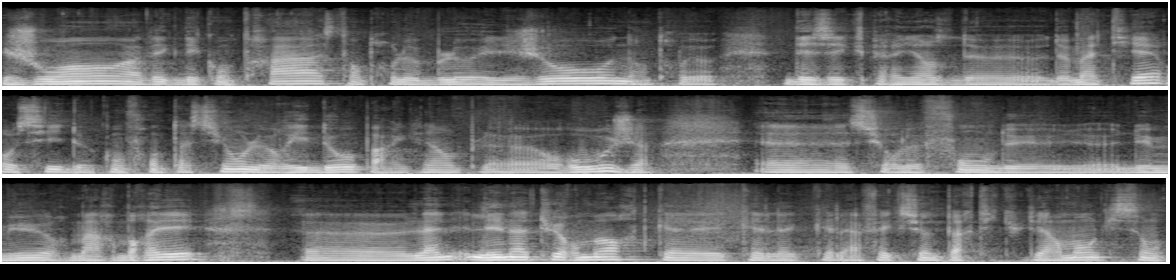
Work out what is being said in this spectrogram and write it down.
jouant avec des contrastes entre le bleu et le jaune, entre des expériences de, matière aussi, de confrontation, le rideau par exemple euh, rouge euh, sur le fond du, mur marbré, euh, les natures mortes qu'elle affectionne particulièrement, qui sont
